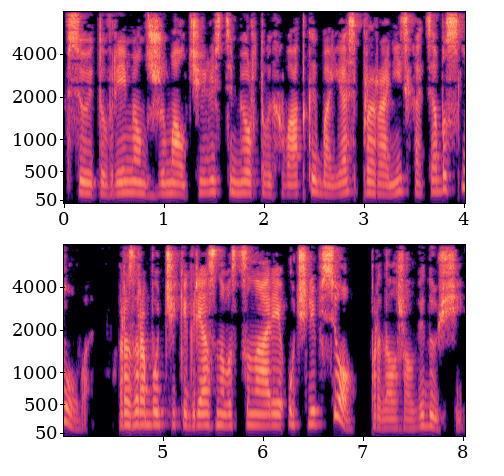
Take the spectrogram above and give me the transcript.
Все это время он сжимал челюсти мертвой хваткой, боясь проронить хотя бы слово. «Разработчики грязного сценария учли все», – продолжал ведущий.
